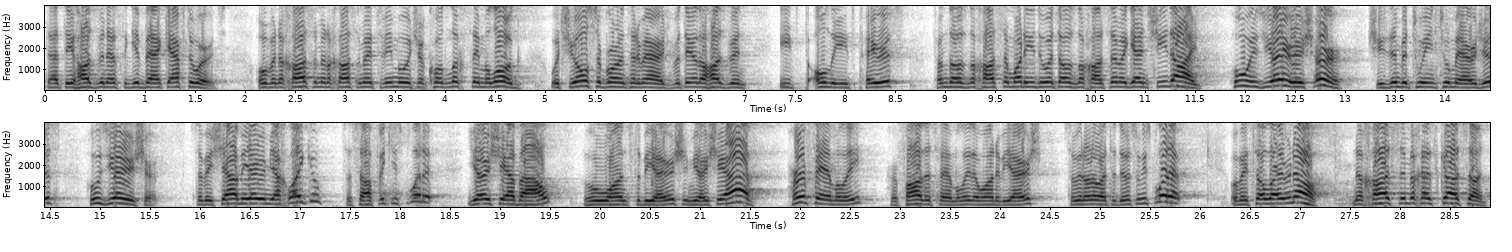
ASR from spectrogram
that the husband has to give back afterwards. Over nechasim and nechasim etzvimu, which are called lichse malog, which she also brought into the marriage, but there the husband eats, only eats paris from those nechasim. What do you do with those nechasim? Again, she died. Who is Yerush? Her. She's in between two marriages. Who's Yerush? So Bisham Yerim Yachlaiku. So Safik, you split it. Yerush Abal, who wants to be Yerush, and Yerush Av. Her family, her father's family, they want to be Yerush. So we don't know what to do, so we split it. Uveisel no. Nechasim Becheskasan.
